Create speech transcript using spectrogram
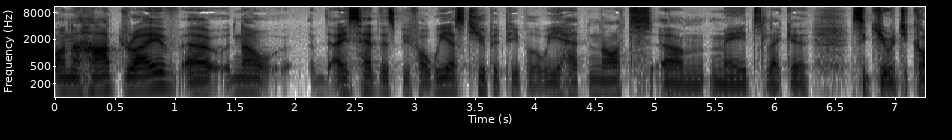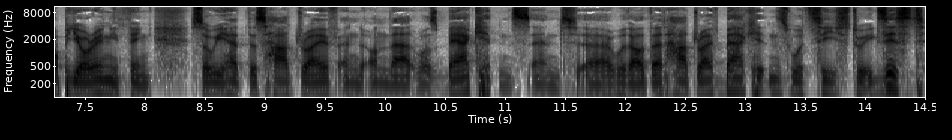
on a hard drive. Uh, now, I said this before. We are stupid people. We had not um, made like a security copy or anything. So we had this hard drive, and on that was Bear Kittens. And uh, without that hard drive, Bear Kittens would cease to exist.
